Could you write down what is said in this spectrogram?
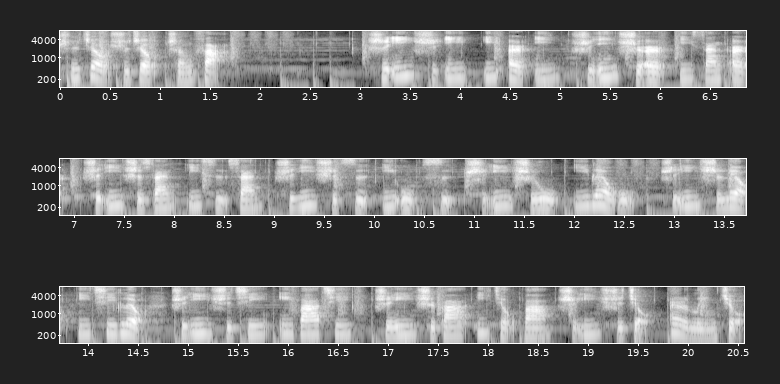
十九十九乘法。十一十一一二一，十一十二一三二，十一十三一四三，十一十四一五四，十一十五一六五，十一十六一七六，十一十七一八七，十一十八一九八，十一十九二零九。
